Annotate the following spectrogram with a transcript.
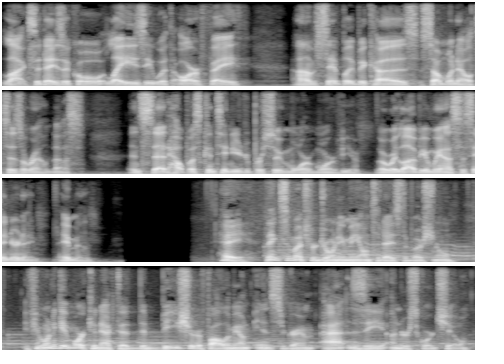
lackadaisical, lazy with our faith um, simply because someone else is around us. Instead, help us continue to pursue more and more of you. Lord, we love you and we ask this in your name. Amen. Hey, thanks so much for joining me on today's devotional. If you want to get more connected, then be sure to follow me on Instagram at Z underscore chill.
